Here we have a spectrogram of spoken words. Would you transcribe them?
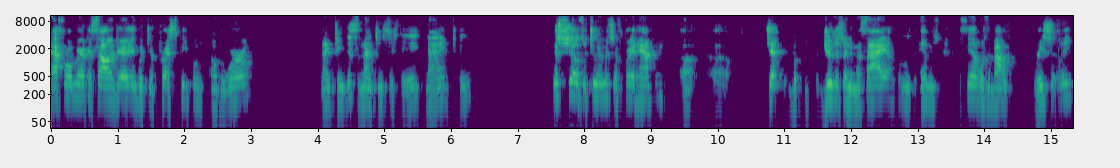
Afro-American solidarity with the oppressed people of the world. 19, this is 1968, 9, 2. This shows the two images of Fred Hampton, uh, uh, Judas and the Messiah, who the image, the film was about recently.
